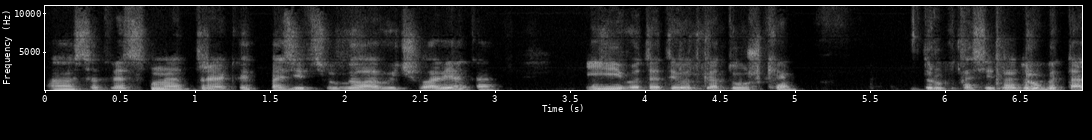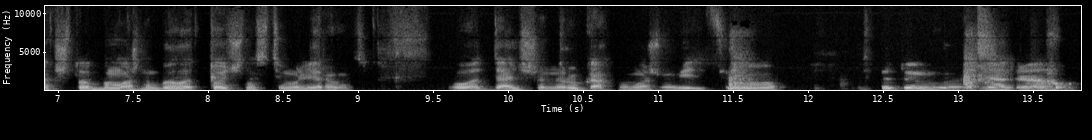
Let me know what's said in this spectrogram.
а, соответственно, трекает позицию головы человека и вот этой вот катушки друг относительно друга так, чтобы можно было точно стимулировать. Вот. Дальше на руках мы можем видеть у испытуемого миограмму,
